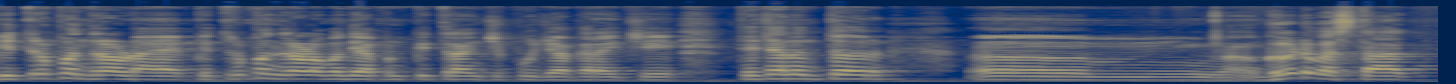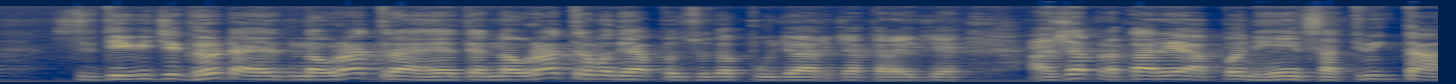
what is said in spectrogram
पितृपंधरावडा आहे पितृपंधरावडामध्ये आपण पितरांची पूजा करायची. त्याच्यानंतर घट बसतात. देवीचे घट आहेत नवरात्र आहे त्या नवरात्रमध्ये आपण सुद्धा पूजा अर्चा करायची आहे. अशा प्रकारे आपण हे सात्विकता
